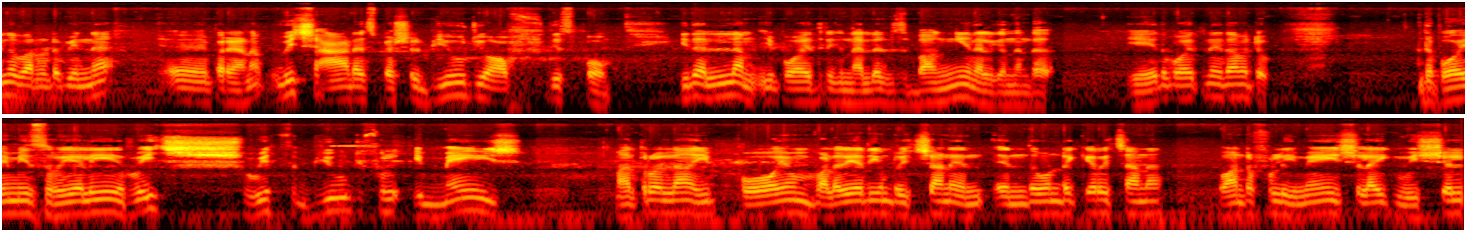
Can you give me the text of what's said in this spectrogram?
എന്ന് പറഞ്ഞിട്ട് പിന്നെ പറയാണ് which add a special beauty of this poem ഇതെല്ലാം ഈ പോയത്തിലേക്ക് നല്ലൊരു ഭംഗി നൽകുന്നുണ്ട്. ഏത് പോയത്തിനും എഴുതാൻ പറ്റും? The poem is really rich with beautiful image മാത്രമല്ല ഈ പോയം വളരെയധികം റിച്ചാണ് എന്തുകൊണ്ടൊക്കെ റിച്ചാണ് wonderful image like visual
